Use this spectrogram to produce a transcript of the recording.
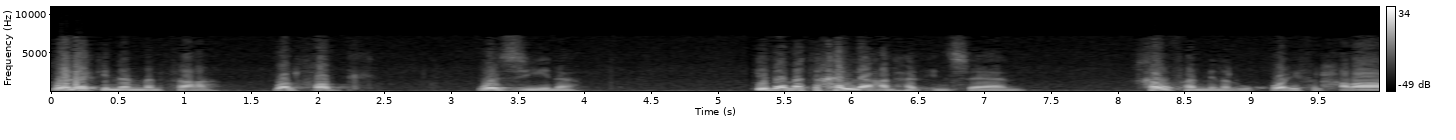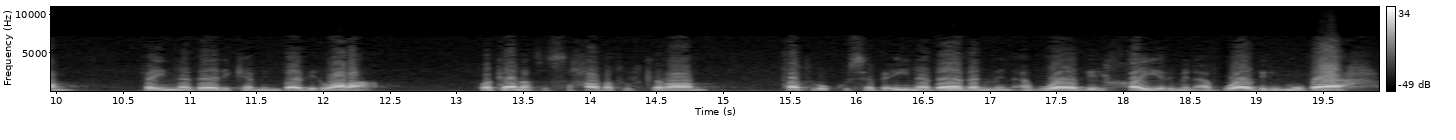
ولكن المنفعة والفضل والزينة إذا ما تخلى عنها الإنسان خوفا من الوقوع في الحرام فإن ذلك من باب الورع. وكانت الصحابة الكرام تترك سبعين بابا من أبواب الخير من أبواب المباح.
